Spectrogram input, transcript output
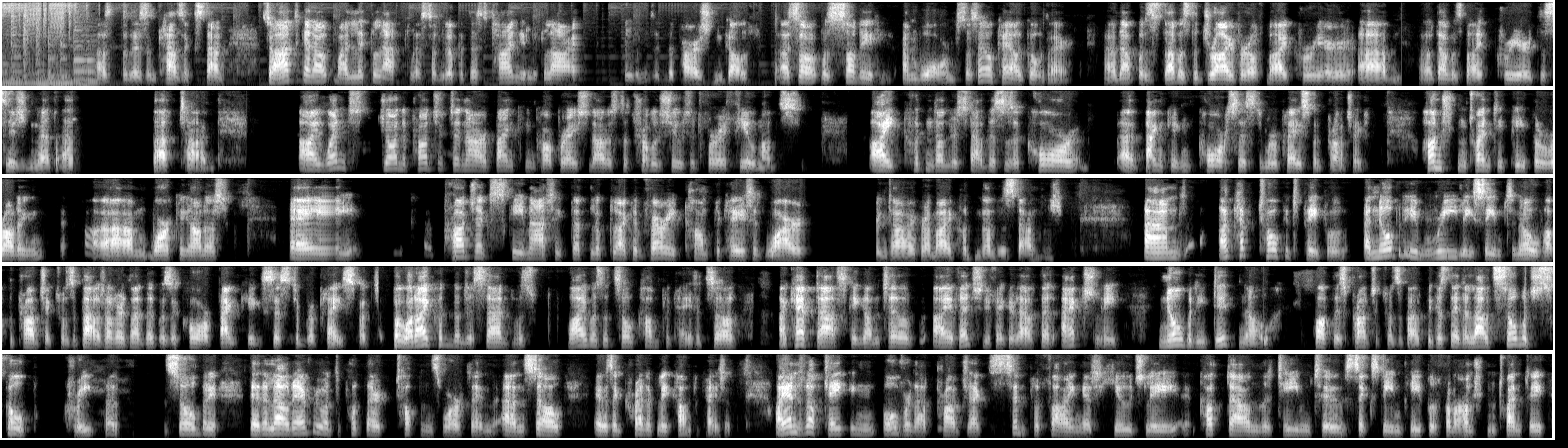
as it is in Kazakhstan. So I had to get out my little atlas and look at this tiny little island in the Persian Gulf. I saw it was sunny and warm, so I said, "Okay, I'll go there." And that was that was the driver of my career. Um, uh, that was my career decision at, at that time. I went, joined a project in Arab Banking Corporation. I was to troubleshoot it for a few months. I couldn't understand. This is a core uh, banking core system replacement project. 120 people running, um, working on it. A project schematic that looked like a very complicated wiring diagram. I couldn't understand it. And I kept talking to people, and nobody really seemed to know what the project was about, other than it was a core banking system replacement. But what I couldn't understand was why was it so complicated? So I kept asking until I eventually figured out that actually nobody did know what this project was about because they'd allowed so much scope creep and so many they'd allowed everyone to put their tuppence worth in and so it was incredibly complicated. I ended up taking over that project, simplifying it hugely, cut down the team to 16 people from 120,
